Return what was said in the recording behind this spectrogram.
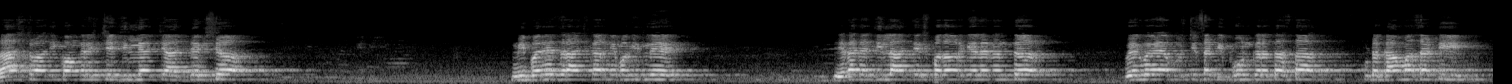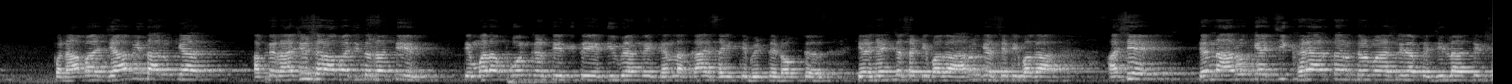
राष्ट्रवादी काँग्रेसचे जिल्ह्याचे अध्यक्ष मी बरेच राजकारणी बघितले. एखाद्या जिल्हा अध्यक्ष पदावर गेल्यानंतर वेगवेगळ्या गोष्टीसाठी फोन करत असतात. कुठं कामासाठी पण आबा ज्या बी तालुक्यात आपले राजेश्वर आबा जिथं जातील ते मला फोन करते तिथे दिव्यांग त्यांना काय साहित्य भेटते डॉक्टर किंवा ज्यांच्यासाठी बघा आरोग्यासाठी बघा. असे ज्यांना आरोग्याची खऱ्या अर्थानं तळमळ असलेले आपले जिल्हा अध्यक्ष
